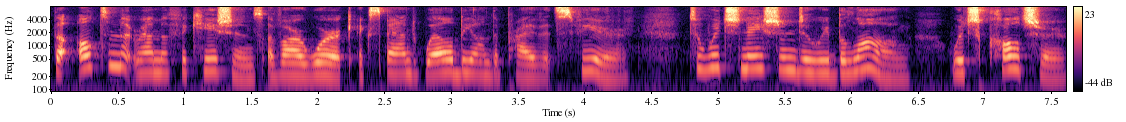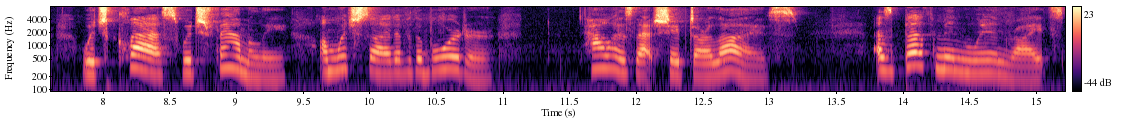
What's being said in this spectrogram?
the ultimate ramifications of our work expand well beyond the private sphere. To which nation do we belong? Which culture? Which class? Which family? On which side of the border? How has that shaped our lives? As Bich Minh Nguyen writes,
